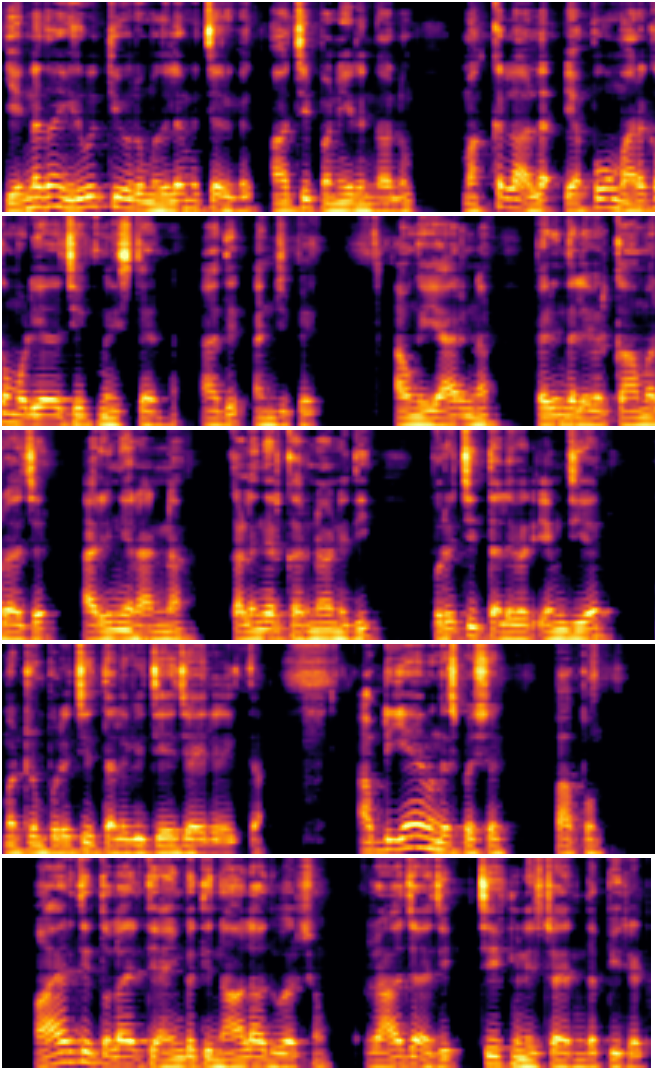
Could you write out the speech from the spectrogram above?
என்னதான் இருபத்தி ஒரு முதலமைச்சர்கள் ஆட்சி பண்ணியிருந்தாலும் மக்களால் எப்பவும் மறக்க முடியாத சீஃப் மினிஸ்டர்னு அது அஞ்சு பேர். அவங்க யாருன்னா? பெருந்தலைவர் காமராஜர் அறிஞர் அண்ணா கலைஞர் கருணாநிதி புரட்சி தலைவர் எம்ஜிஆர் மற்றும் புரட்சி தலைவி ஜெ ஜெயலலிதா. அப்படி ஏன் இவங்க ஸ்பெஷல் பார்ப்போம் ஆயிரத்தி தொள்ளாயிரத்தி ஐம்பத்தி நாலாவது வருஷம் ராஜாஜி சீஃப் மினிஸ்டராக இருந்த பீரியட்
